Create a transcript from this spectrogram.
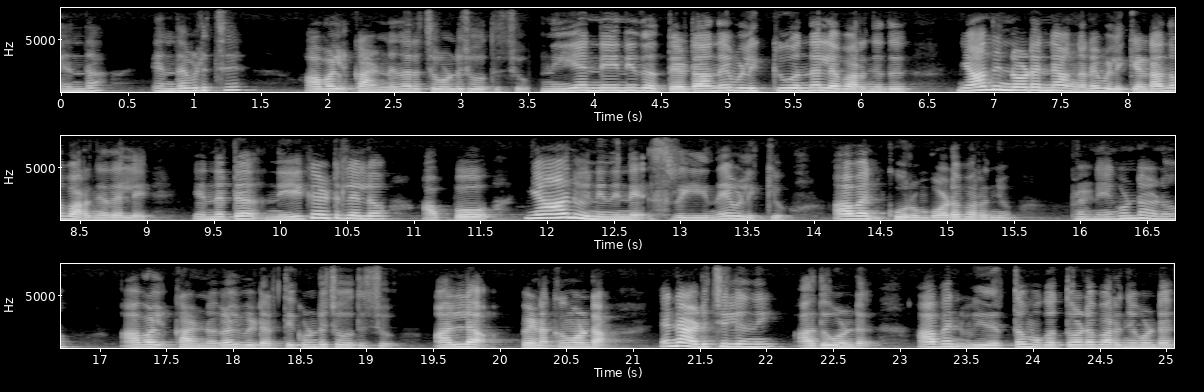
എന്താ എന്താ വിളിച്ച്? അവൾ കണ്ണു നിറച്ചുകൊണ്ട് ചോദിച്ചു. നീ എന്നെ ഇനി ദത്തേട്ടാന്നേ വിളിക്കൂ എന്നല്ലേ പറഞ്ഞത്? ഞാൻ നിന്നോട് എന്നെ അങ്ങനെ വിളിക്കേണ്ടെന്ന് പറഞ്ഞതല്ലേ? എന്നിട്ട് നീ കേട്ടില്ലല്ലോ? അപ്പോൾ ഞാനും ഇനി നിന്നെ ശ്രീനെ വിളിക്കൂ. അവൻ കുറുമ്പോടെ പറഞ്ഞു പ്രണയം കൊണ്ടാണോ? അവൾ കണ്ണുകൾ വിടർത്തിക്കൊണ്ട് ചോദിച്ചു അല്ല പിണക്കം കൊണ്ടാ. എന്നെ അടിച്ചില്ല നീ? അതുകൊണ്ട്. അവൻ വീർത്ത മുഖത്തോടെ പറഞ്ഞുകൊണ്ട്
